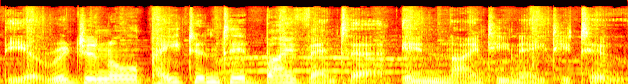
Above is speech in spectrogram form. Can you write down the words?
the original patented by Venta in 1982.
